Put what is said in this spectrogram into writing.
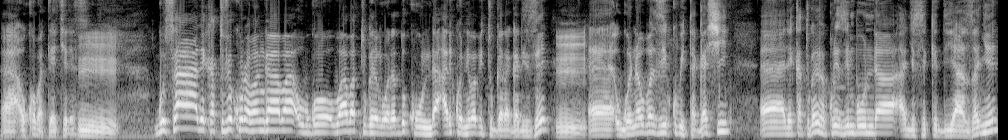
ah, uko batekereza. Gusa reka tuve kuri aba ngaba ubwo baba batubwira ngo baradukunda ariko ntibabitugaragarize. Eh, ubwo nabo bazikubita agashyi Eh, reka tugaruke kuri izi mbunda ah, gisekedi yazanye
